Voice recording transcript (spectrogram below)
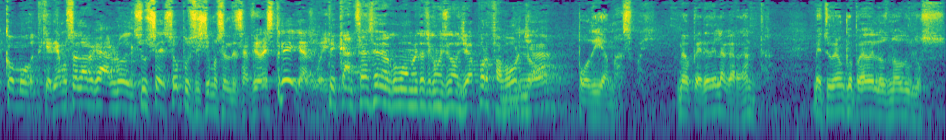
No. como queríamos alargarlo del suceso, pues hicimos el desafío de estrellas, güey. ¿Te cansaste en algún momento así como diciendo, ya por favor, No ya? podía más, güey. Me operé de la garganta. Me tuvieron que operar de los nódulos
